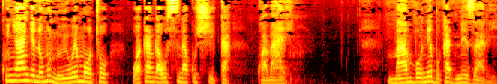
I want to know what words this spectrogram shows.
kunyange nomunhuwi wemoto wakanga usina kusvika kwavari. Mambo nebhukadhinezari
